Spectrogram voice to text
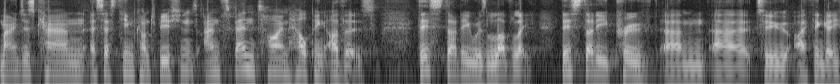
managers can assess team contributions and spend time helping others. This study was lovely. This study proved um, uh, to, I think, a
